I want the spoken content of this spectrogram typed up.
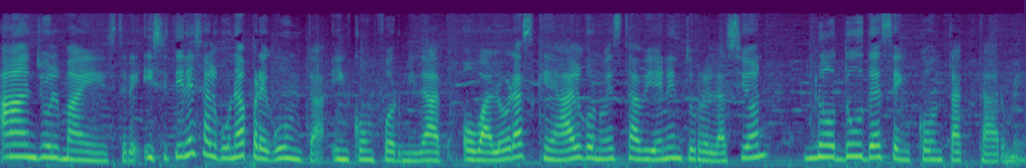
Ángel Maestre y si tienes alguna pregunta, inconformidad o valoras que algo no está bien en tu relación, no dudes en contactarme.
